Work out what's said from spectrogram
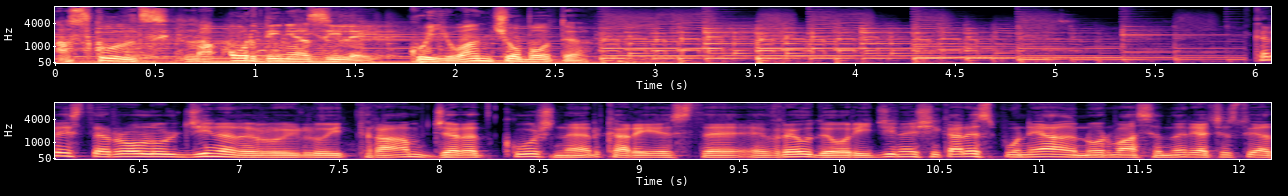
Asculți la Ordinea Zilei cu Ioan Ciobotă. Care este rolul ginerelui lui Trump, Jared Kushner, care este evreu de origine și care spunea în urma semnării acestui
